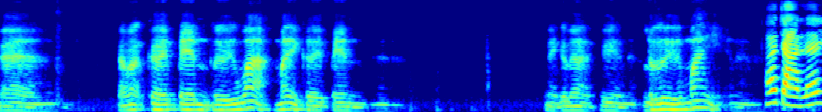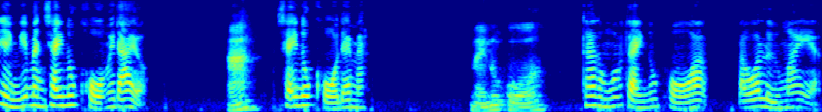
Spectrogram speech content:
เออคำว่าเคยเป็นหรือว่าไม่เคยเป็นอ่านี่ก็เรื่องคือหรือไม่นะพระอาจารย์แล้วอย่างนี้มันใช้นุโขไม่ได้เหรอฮะใช้นุโขได้ไหมไหนนุโขถ้าสมมติใส่นุโขอะแปลว่าหรือไม่อะ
